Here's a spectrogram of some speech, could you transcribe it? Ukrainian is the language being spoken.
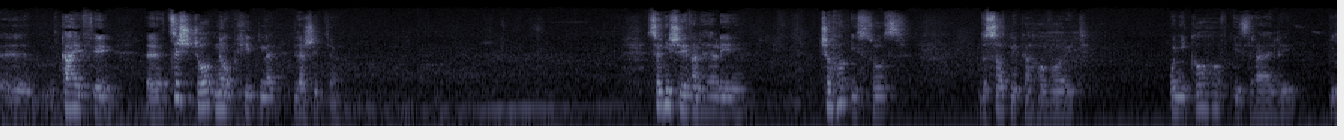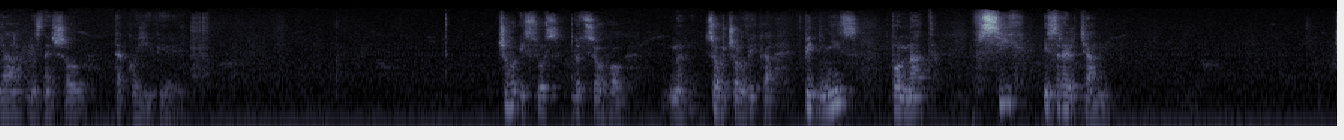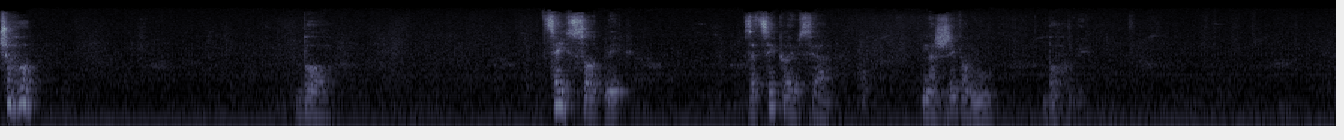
е, кайфи. Е, це що необхідне для життя. Сьогоднішнє Євангеліє, чого Ісус до сотника говорить? У нікого в Ізраїлі я не знайшов такої віри. Чого Ісус до цього, цього чоловіка підніс понад всіх ізраїльтян? Чого? Бо цей сотник зациклився на живому Богові.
